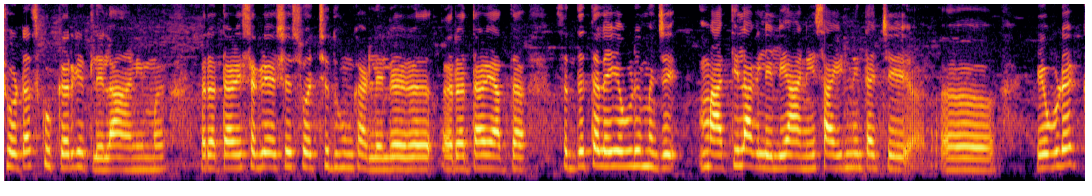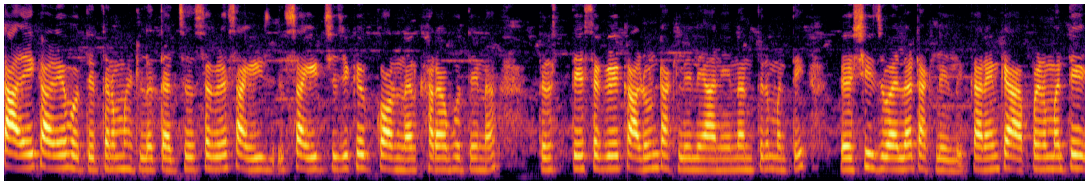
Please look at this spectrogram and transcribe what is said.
छोटाच कुकर घेतलेला आणि मग रताळे सगळे असे स्वच्छ धुवून काढलेले. र रताळे आता सध्या त्याला एवढी म्हणजे माती लागलेली आणि साईडने त्याचे एवढे काळे काळे होते तर म्हटलं त्याचं सगळे साईड साईडचे जे काही कॉर्नर खराब होते ना तर ते सगळे काढून टाकलेले आणि नंतर मग ते शिजवायला टाकलेले. कारण की आपण मग ते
